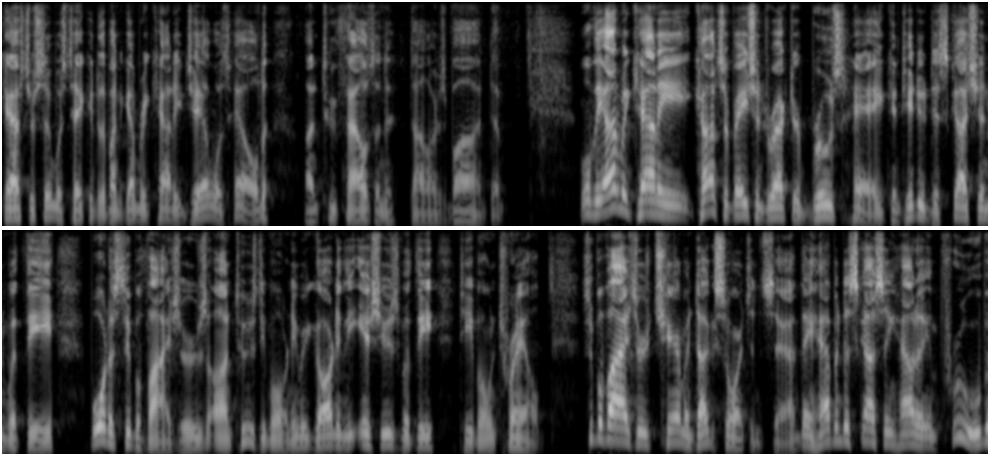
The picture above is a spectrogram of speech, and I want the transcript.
Kesterson was taken to the Montgomery County Jail and was held on $2,000 bond. Well, the Audubon County Conservation Director Bruce Hay continued discussion with the Board of Supervisors on Tuesday morning regarding the issues with the T Bone Trail. Supervisor Chairman Doug Sorensen said they have been discussing how to improve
